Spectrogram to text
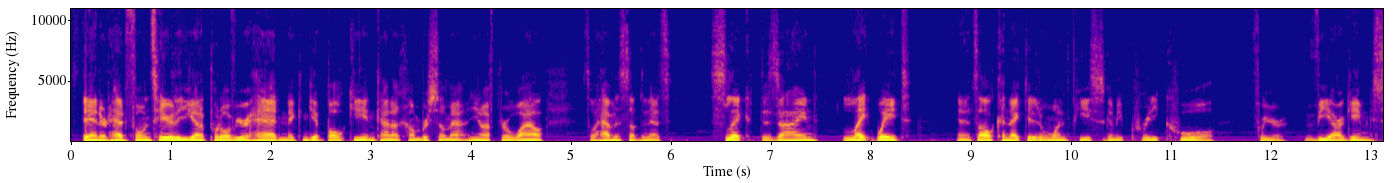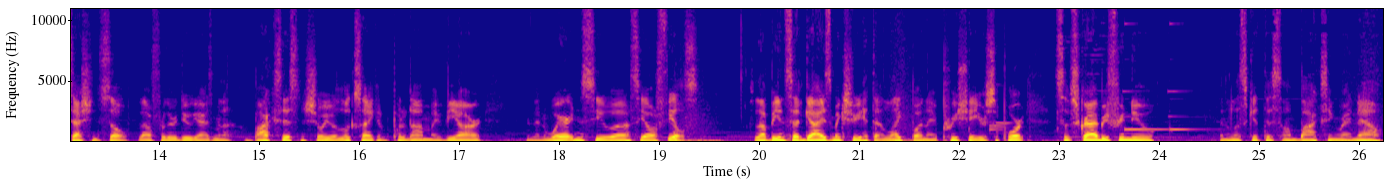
standard headphones here that you got to put over your head and they can get bulky and kind of cumbersome you know after a while. So having something that's slick, designed, lightweight, and it's all connected in one piece is going to be pretty cool for your VR gaming session. So without further ado, guys, I'm going to unbox this and show you what it looks like and put it on my VR and then wear it and see, uh, see how it feels. So that being said, guys, make sure you hit that like button. I appreciate your support. Subscribe if you're new. And let's get this unboxing right now.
